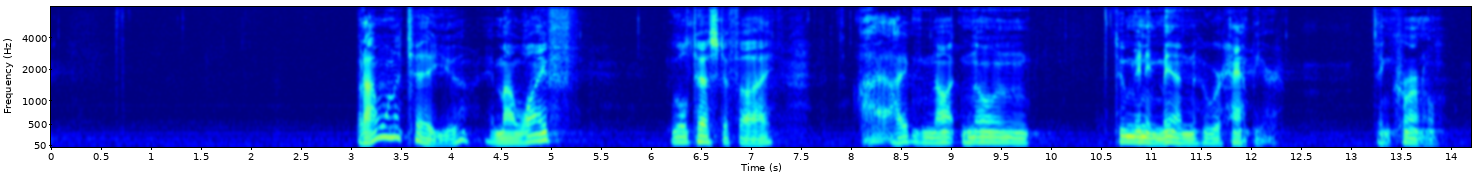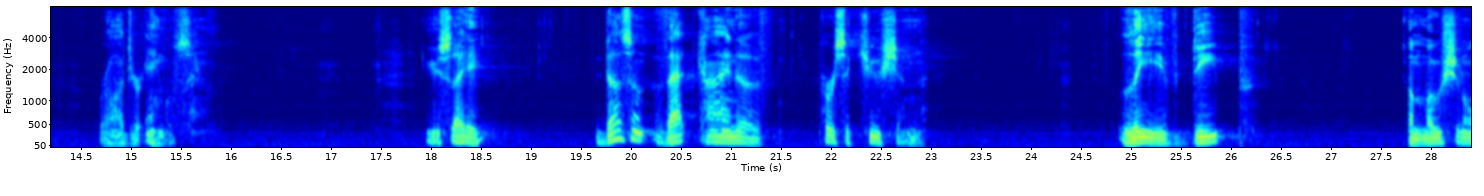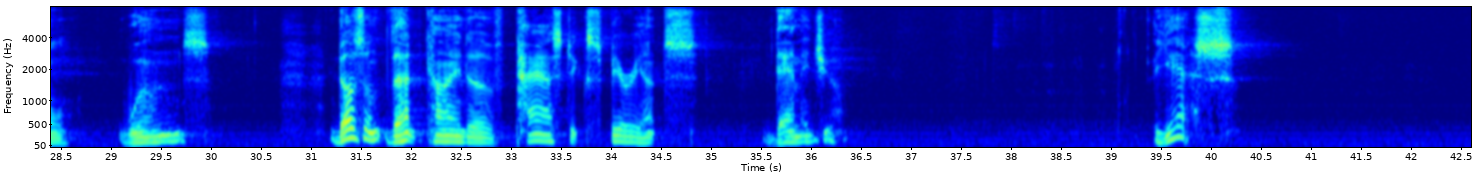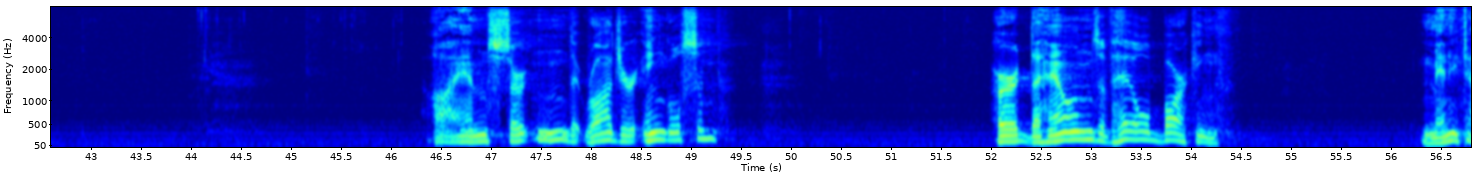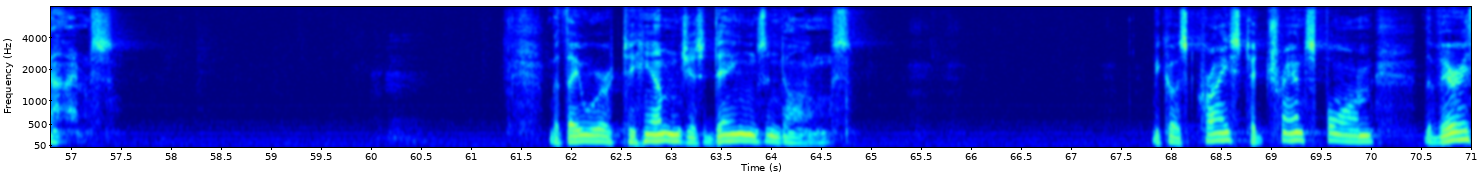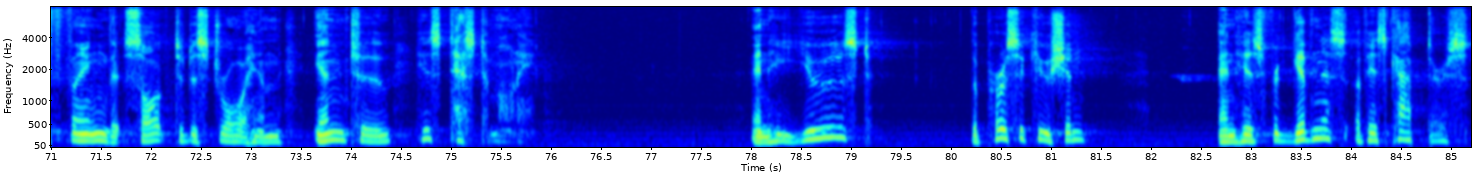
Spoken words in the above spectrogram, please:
But I want to tell you, and my wife will testify, I, have not known too many men who are happier than Colonel Roger Ingvalson. You say, doesn't that kind of persecution leave deep emotional wounds? Doesn't that kind of past experience damage you? Yes. I am certain that Roger Ingvalson heard the hounds of hell barking many times. But they were to him just dings and dongs. Because Christ had transformed the very thing that sought to destroy him into his testimony. And he used the persecution and his forgiveness of his captors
